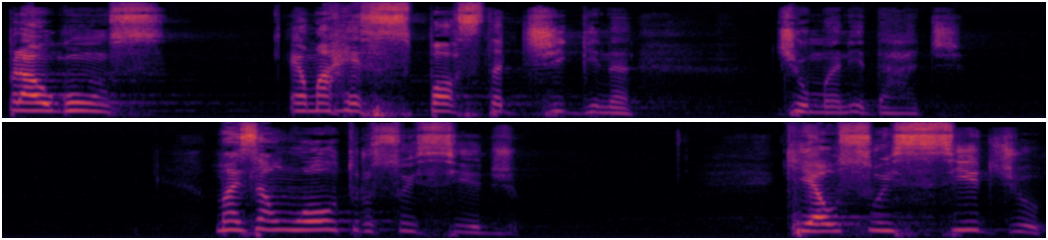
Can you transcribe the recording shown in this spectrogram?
para alguns, é uma resposta digna de humanidade. Mas há um outro suicídio, que é o suicídio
